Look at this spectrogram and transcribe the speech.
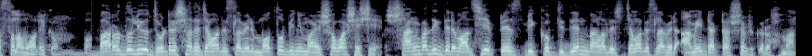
আসসালামু আলাইকুম। বারো দলীয় জোটের সাথে জামাত ইসলামের মত বিনিময় সভা শেষে সাংবাদিকদের মাঝে প্রেস বিজ্ঞপ্তি দেন বাংলাদেশ জামাত ইসলামের আমির ডাক্তার শফিকুর রহমান।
